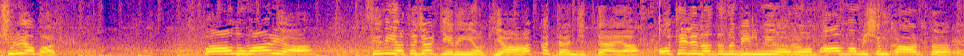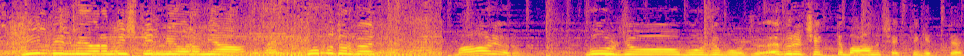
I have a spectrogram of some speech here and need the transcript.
Şuraya bak. Banu var ya. Senin yatacak yerin yok ya. Hakikaten cidden ya. Otelin adını bilmiyorum. Almamışım kartı. Dil bilmiyorum, diş bilmiyorum ya. Bu mudur böyle? Bağırıyorum. Burcu, Burcu, Burcu. Öbürü çekti, Banu çekti gitti.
